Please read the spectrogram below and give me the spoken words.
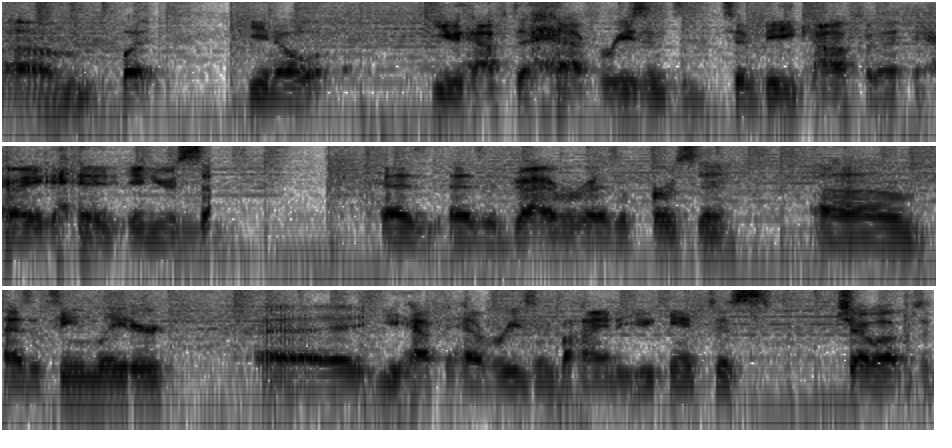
Um, but you know you have to have reason to, to be confident right in yourself as as a driver, as a person, um, as a team leader. Uh, you have to have reason behind it. You can't just show up to,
